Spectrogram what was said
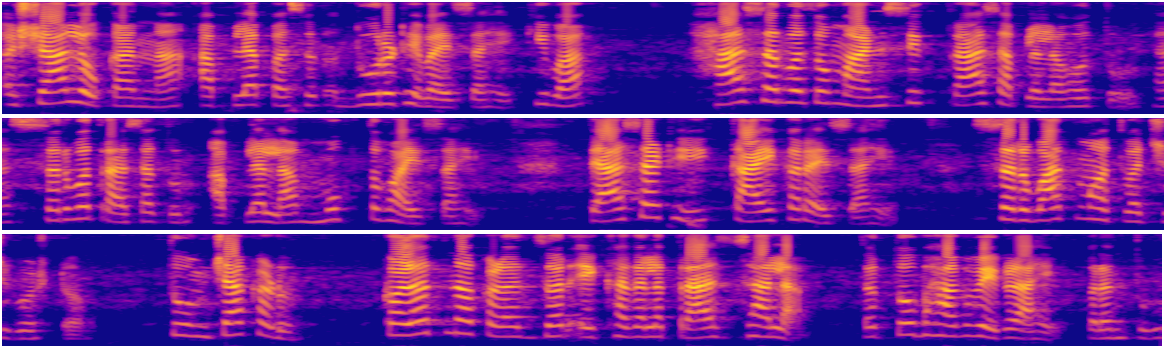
अशा लोकांना आपल्यापासून दूर ठेवायचं आहे किंवा हा सर्व जो मानसिक त्रास आपल्याला होतो ह्या सर्व त्रासातून आपल्याला मुक्त व्हायचं आहे. त्यासाठी काय करायचं आहे? सर्वात महत्त्वाची गोष्ट तुमच्याकडून कळत न कळत जर एखाद्याला त्रास झाला तर तो भाग वेगळा आहे. परंतु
